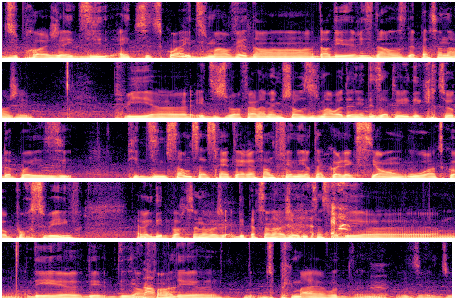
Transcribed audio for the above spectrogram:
du projet, il dit Hey, tu sais quoi? Il dit Je m'en vais dans, dans, des résidences de personnes âgées. Puis il dit Je vais faire la même chose. Je m'en vais donner des ateliers d'écriture de poésie. Puis il dit, il me semble que ça serait intéressant de finir ta collection ou en tout cas poursuivre avec des personnes âgées, des personnes âgées au lieu que ce soit des, euh, euh, des, des, enfants, Des, euh, du primaire ou, mm. du,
